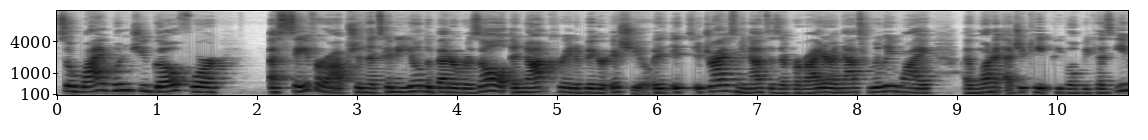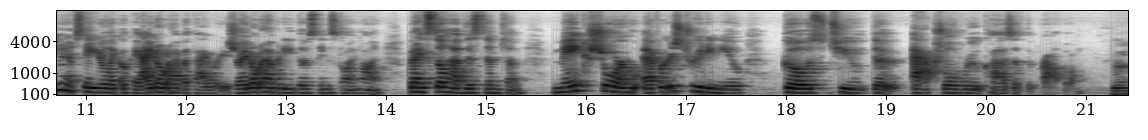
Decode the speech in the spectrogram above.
So why wouldn't you go for a safer option that's going to yield a better result and not create a bigger issue. It, it, it, drives me nuts as a provider. And that's really why I want to educate people because even if, say, you're like, okay, I don't have a thyroid issue, I don't have any of those things going on, but I still have this symptom, make sure whoever is treating you goes to the actual root cause of the problem. Hmm.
